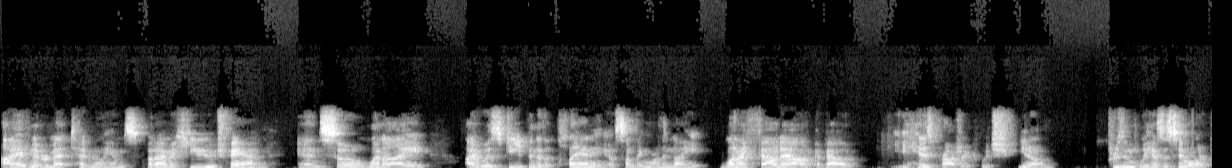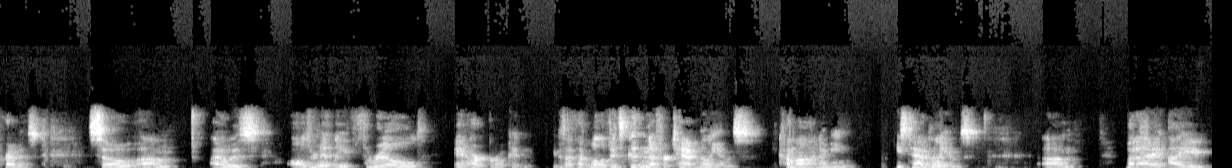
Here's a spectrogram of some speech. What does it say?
I have never met Tad Williams, but I'm a huge fan. And so when I I was deep into the planning of something more than night when I found out about his project, which you know presumably has a similar premise. So um, I was alternately thrilled and heartbroken because I thought, well, if it's good enough for Tad Williams, come on, I mean, he's Tad Williams. Um, but I, I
